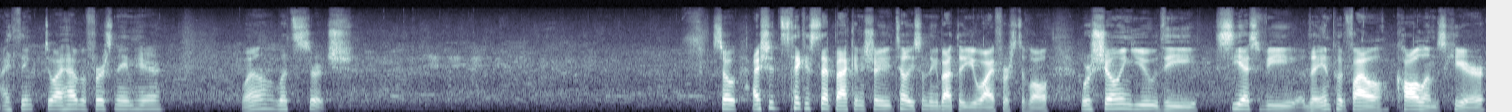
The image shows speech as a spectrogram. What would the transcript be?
I think, do I have a first name here? Well, let's search. So I should take a step back and show you, tell you something about the UI first of all. We're showing you the CSV, the input file columns here,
